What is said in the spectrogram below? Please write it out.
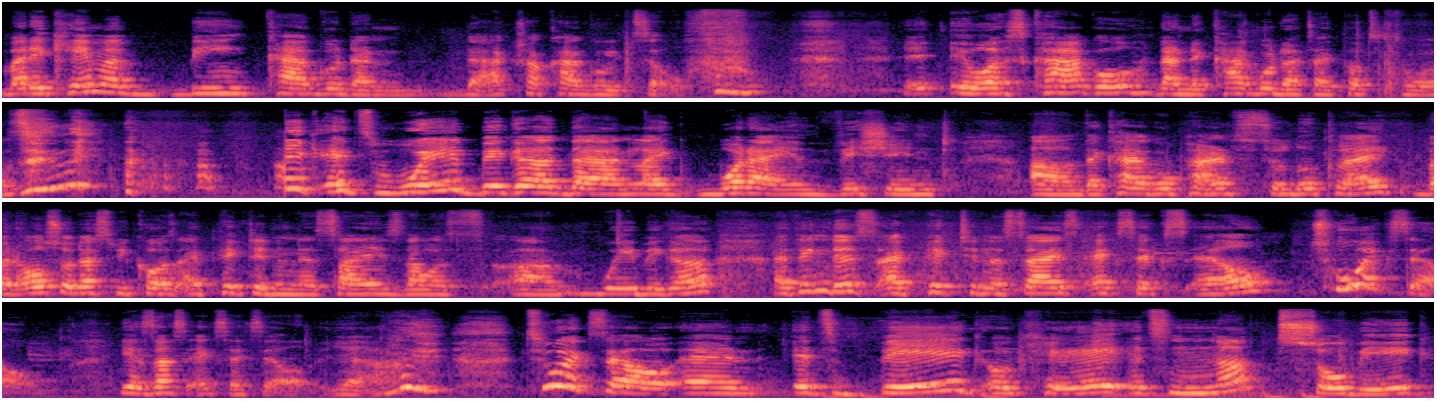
but it came up being cargo than the actual cargo itself it, was cargo than the cargo that I thought it was. like it's way bigger than like what I envisioned um, the cargo pants to look like. But also that's because I picked it in a size that was um, way bigger. I think this I picked in a size XXL 2XL yes that's XXL yeah. 2XL and it's big okay? It's not so big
